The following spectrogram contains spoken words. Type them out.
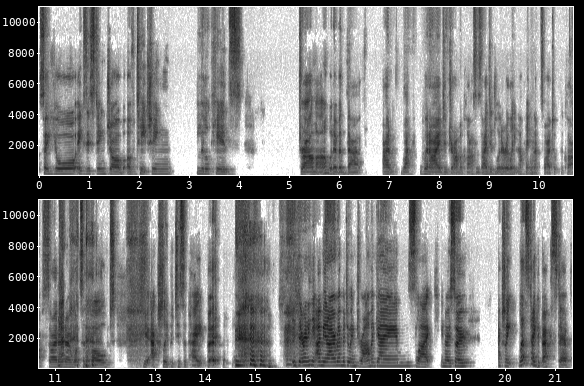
so your existing job of teaching little kids drama, whatever that I like when I did drama classes, I did literally nothing. That's why I took the class. So I don't know what's involved if you actually participate, but is there anything? I mean, I remember doing drama games, like, you know, so actually let's take it back a step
